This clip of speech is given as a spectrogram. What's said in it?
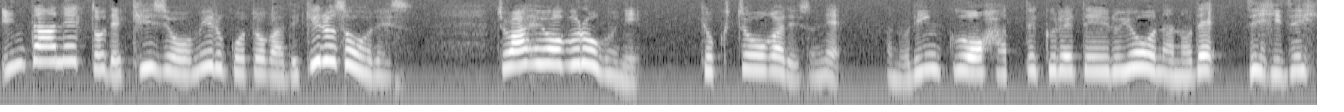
インターネットで記事を見ることができるそうです。チョアヘオブログに局長がですね、あの、リンクを貼ってくれているようなので、ぜひぜひ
